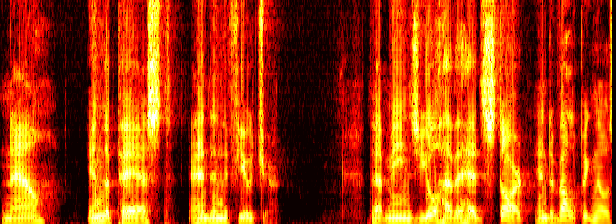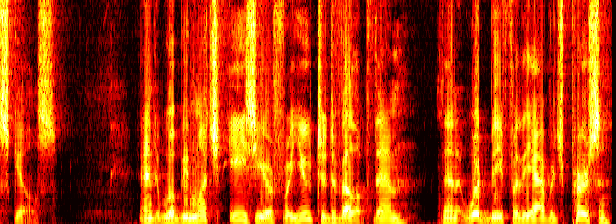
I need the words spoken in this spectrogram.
now, in the past, and in the future. That means you'll have a head start in developing those skills and it will be much easier for you to develop them than it would be for the average person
